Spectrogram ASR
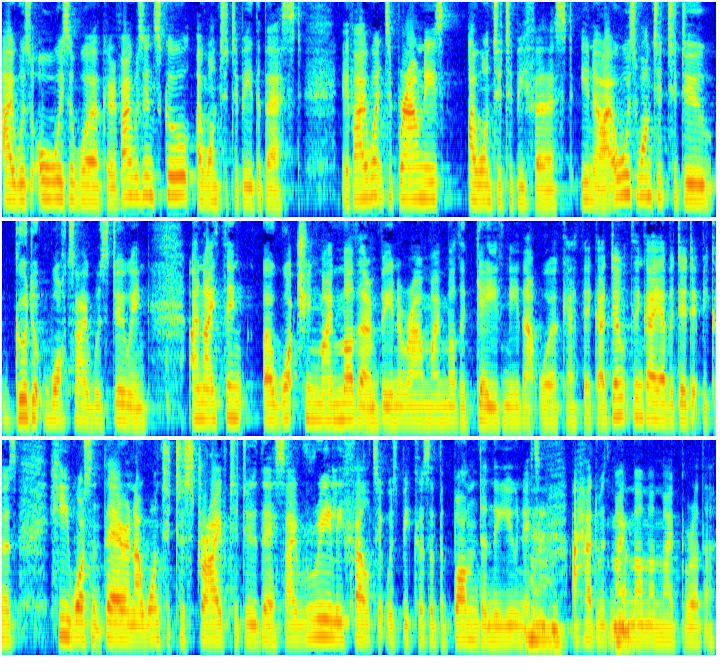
I was always a worker. If I was in school, I wanted to be the best. If I went to brownies, I wanted to be first. You know, I always wanted to do good at what I was doing. And I think uh, watching my mother and being around my mother gave me that work ethic. I don't think I ever did it because he wasn't there and I wanted to strive to do this. I really felt it was because of the bond and the unit mm. I had with my yeah. mum and my brother.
